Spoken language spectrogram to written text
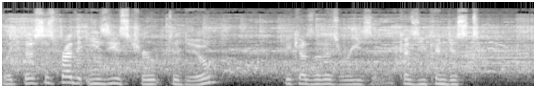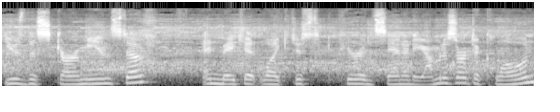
Like, this is probably the easiest troop to do because of this reason. Because you can just use the Skarmy and stuff and make it, like, just pure insanity. I'm gonna start to clone.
